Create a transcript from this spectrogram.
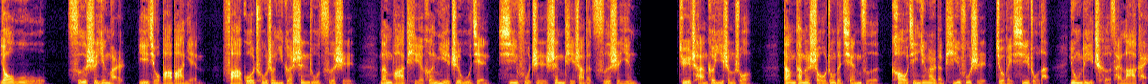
幺五五磁石婴儿，一九八八年，法国出生一个身如磁石，能把铁和镍质物件吸附至身体上的磁石婴。据产科医生说，当他们手中的钳子靠近婴儿的皮肤时，就被吸住了，用力扯才拉开。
